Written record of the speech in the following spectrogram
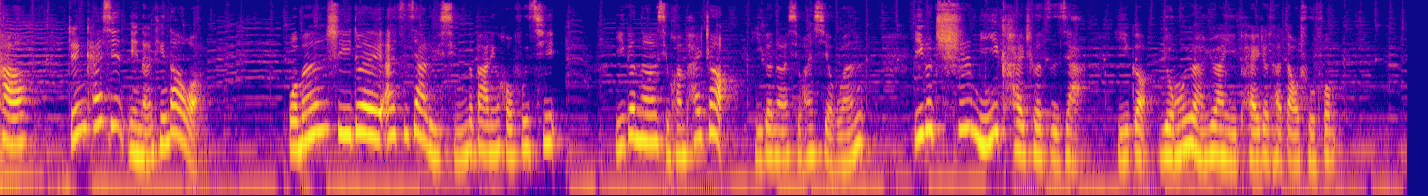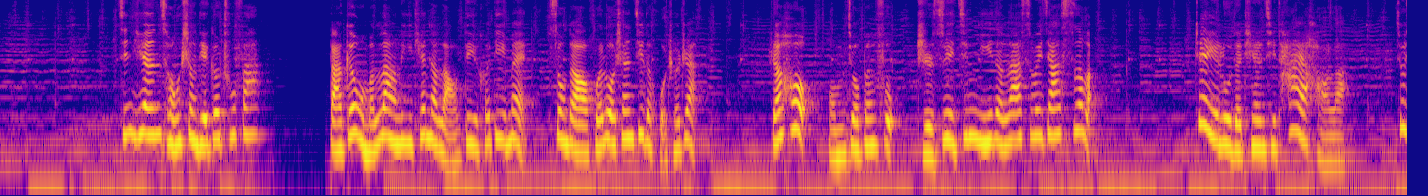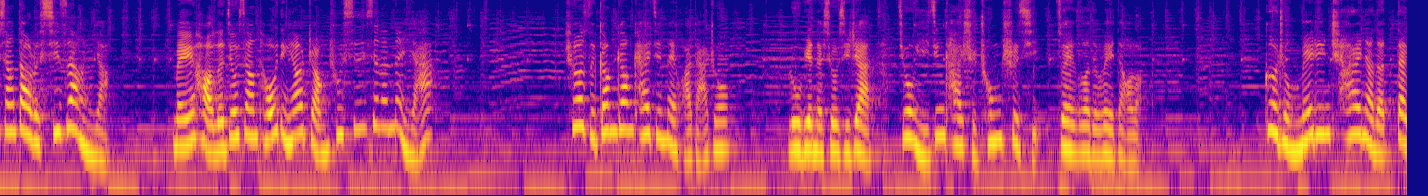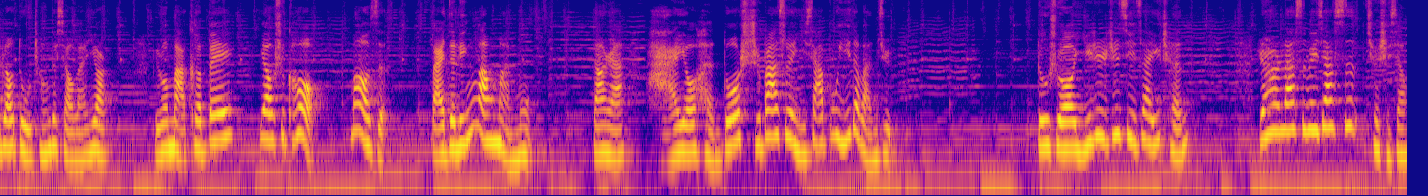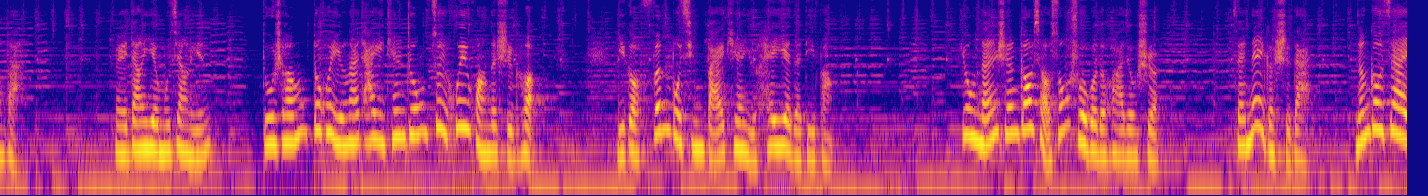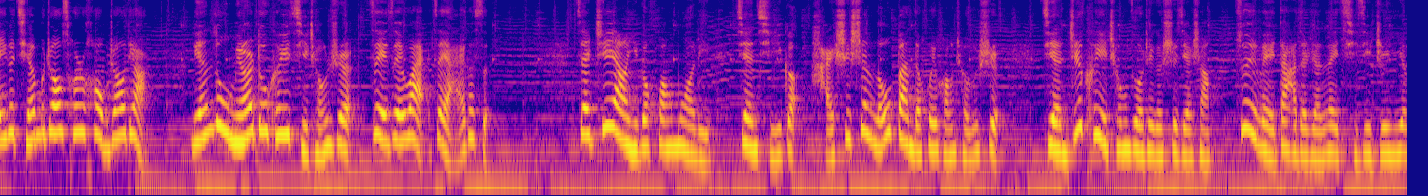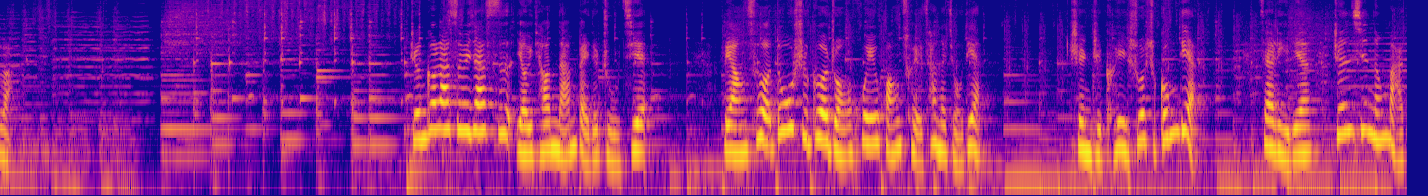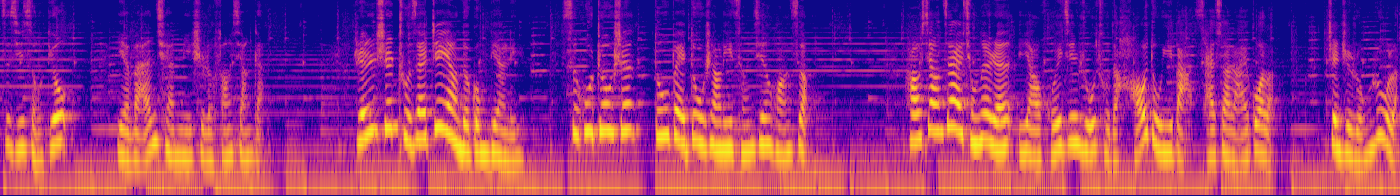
好，真开心你能听到我。我们是一对爱自驾旅行的八零后夫妻，一个呢喜欢拍照，一个呢喜欢写文，一个痴迷开车自驾，一个永远愿意陪着他到处疯。今天从圣迭戈出发，把跟我们浪了一天的老弟和弟妹送到回洛杉矶的火车站，然后我们就奔赴纸醉金迷的拉斯维加斯了。这一路的天气太好了，就像到了西藏一样，美好的就像头顶要长出新鲜的嫩芽。车子刚刚开进内华达州，路边的休息站就已经开始充斥起罪恶的味道了。各种 Made in China 的代表赌城的小玩意儿，比如马克杯、钥匙扣、帽子，摆得琳琅满目。当然，还有很多十八岁以下不宜的玩具。都说一日之计在于晨，然而拉斯维加斯却是相反。每当夜幕降临，赌城都会迎来它一天中最辉煌的时刻。一个分不清白天与黑夜的地方。用男神高晓松说过的话就是，在那个时代，能够在一个前不着村后不着店，连路名都可以起成是 ZZYZX，在这样一个荒漠里建起一个海市蜃楼般的辉煌城市，简直可以称作这个世界上最伟大的人类奇迹之一了。整个拉斯维加斯有一条南北的主街。两侧都是各种辉煌璀璨的酒店，甚至可以说是宫殿。在里边，真心能把自己走丢，也完全迷失了方向感。人身处在这样的宫殿里，似乎周身都被镀上了一层金黄色，好像再穷的人也要挥金如土的豪赌一把才算来过了，甚至融入了。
